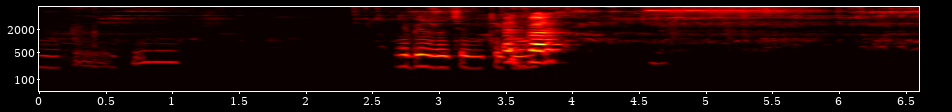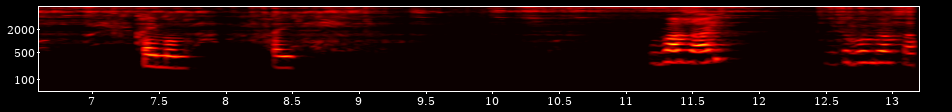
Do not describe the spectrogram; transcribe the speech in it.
Mhm. Nie bierzecie mi tego. Edgar. Kajmon. Hej. Uważaj. To bombasa.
